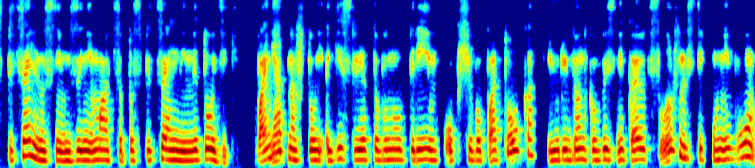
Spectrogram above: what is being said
специально с ним заниматься по специальной методике. Понятно, что если это внутри общего потока, и у ребенка возникают сложности, у него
